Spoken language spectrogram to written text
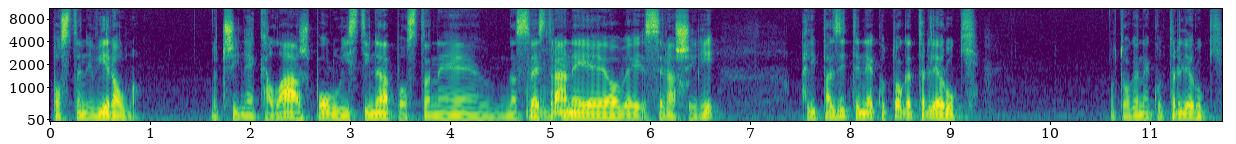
postane viralno. Znači neka laž, poluistina postane na sve mhm. strane je, ove, se raširi. Ali pazite, neko toga trlja ruke. Od toga neko trlja ruke.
